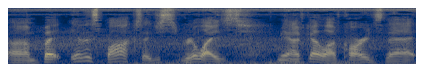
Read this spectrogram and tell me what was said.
Um, but in this box, I just realized, man, I've got a lot of cards that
